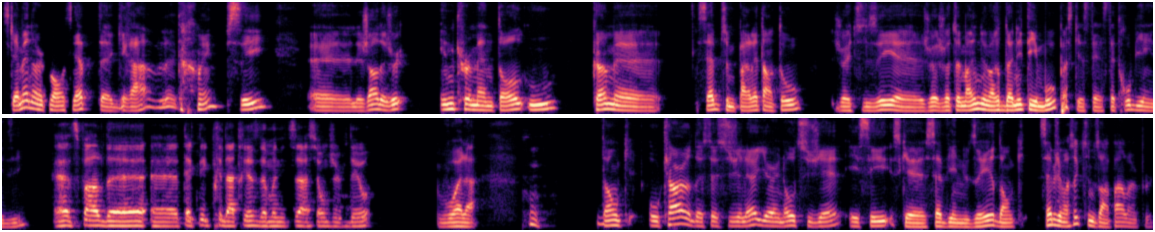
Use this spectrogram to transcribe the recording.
Ce qui amène un concept euh, grave, là, quand même, c'est euh, le genre de jeu incremental où, comme euh, Seb, tu me parlais tantôt, je vais utiliser, euh, je, vais, je vais te demander de me redonner tes mots parce que c'était trop bien dit. Tu parles de technique prédatrice de monétisation de jeux vidéo. Voilà. Hmm. Donc, au cœur de ce sujet-là, il y a un autre sujet et c'est ce que Seb vient de nous dire. Donc, Seb, j'aimerais ça que tu nous en parles un peu.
